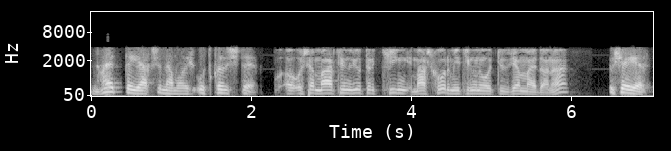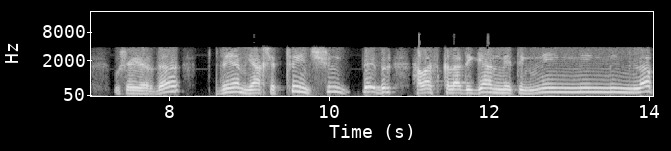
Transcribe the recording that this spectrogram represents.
nihoyatda yaxshi namoyish o'tkazishdi. O'sha martin lyuter king mashhur mitingini o'tkazgan maydon a o'sha yer o'sha yerda judayam yaxshi tinch shunday bir havas qiladigan miting ming ming minglab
